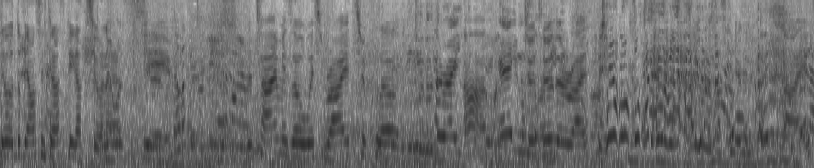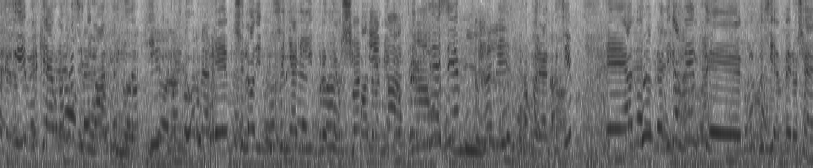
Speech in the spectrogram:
Devo- dobbiamo sentire la spiegazione. The time is always right to close. To do the right Ah, thing. Eh, io non to so do the right thing. nice. Eh, sì, perché è una frase di Martin Luther King. E ce l'ho in un segnalibro che è uscito dalla mia parte inglese, tra parentesi. E allora praticamente, comunque sì, è vero, cioè,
